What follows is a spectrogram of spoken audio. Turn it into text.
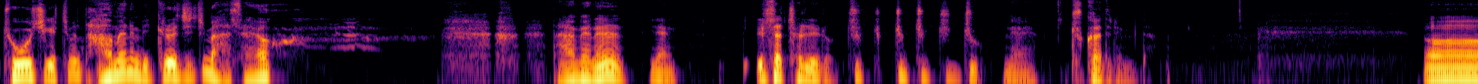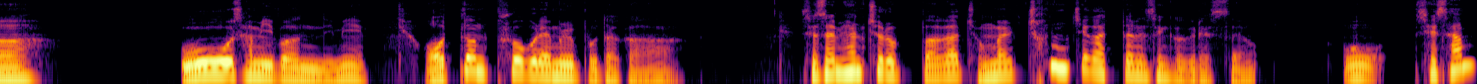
좋으시겠지만 다음에는 미끄러지지 마세요. 다음에는 그냥 일사천리로 쭉쭉쭉쭉쭉 네 축하드립니다. 어 5532번 님이 어떤 프로그램을 보다가 새삼 현철 오빠가 정말 천재 같다는 생각을 했어요. 오 새삼?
